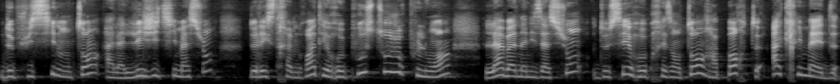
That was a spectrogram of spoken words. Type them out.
depuis si longtemps à la légitimation de l'extrême droite et repousse toujours plus loin la banalisation de ses représentants, rapporte Acrimed.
